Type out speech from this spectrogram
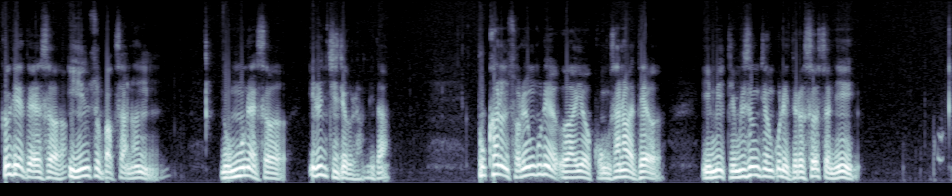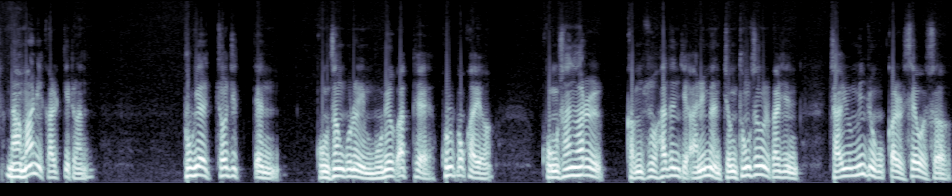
거기에 대해서 이인수 박사는 논문에서 이런 지적을 합니다. 북한은 소련군에 의하여 공산화되어 이미 김일성 정권이 들어섰으니 남한이 갈 길은 북에 조직된 공산군의 무력 앞에 굴복하여 공산화를 감수하든지 아니면 정통성을 가진 자유민주국가를 세워서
